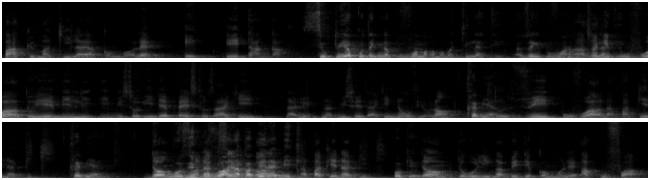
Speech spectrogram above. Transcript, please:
pas que makila ya congolais etanga surtout ye akotaki na pouvoir makambo ya bakila te azwaki pouvoir na azwaki pouvoir toyebi biso idps tozalaki na lutte na biso ezalaki non violent Très bien. tozwi pouvoir na papier na biki très bien. Donc Bozwi on pouvoir na papier na bic. na papier na bic. Ok. donc tokolinga mpe te congolais akufa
